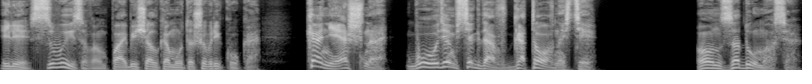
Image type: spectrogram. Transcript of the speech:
или с вызовом пообещал кому-то Шеврикука. «Конечно, будем всегда в готовности!» Он задумался.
